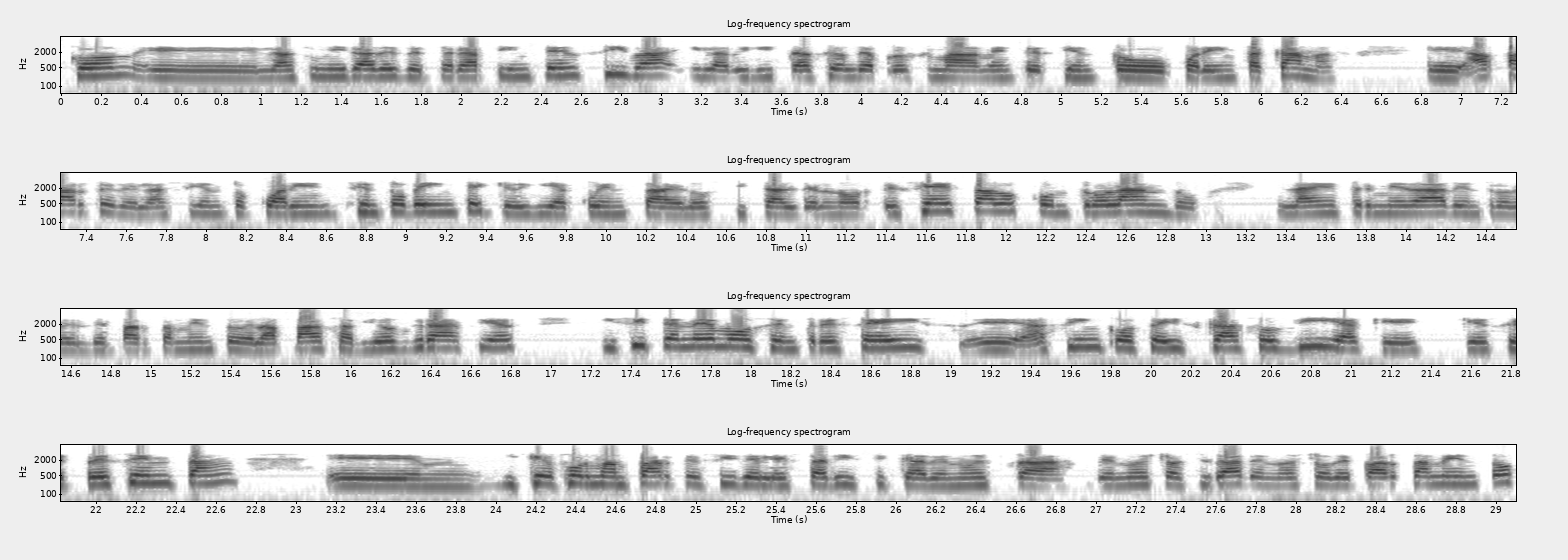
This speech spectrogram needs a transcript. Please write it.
con eh, las unidades de terapia intensiva y la habilitación de aproximadamente 140 camas, eh, aparte de las 140, 120 que hoy día cuenta el Hospital del Norte. Se ha estado controlando la enfermedad dentro del Departamento de La Paz, a Dios gracias, y sí tenemos entre seis eh, a cinco o seis casos día que, que se presentan eh, y que forman parte sí de la estadística de nuestra de nuestra ciudad de nuestro departamento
